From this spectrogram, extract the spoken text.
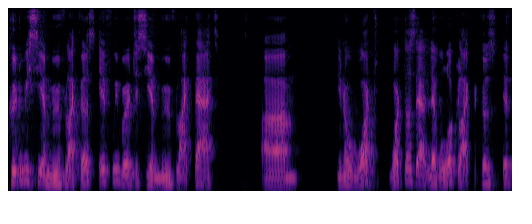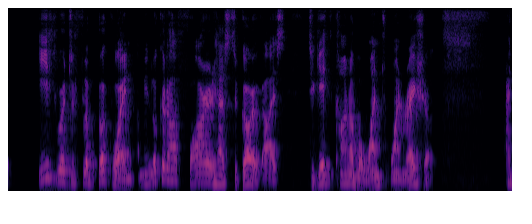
Could we see a move like this? If we were to see a move like that, um, you know what what does that level look like? Because if ETH were to flip Bitcoin, I mean, look at how far it has to go, guys, to get kind of a one to one ratio. I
